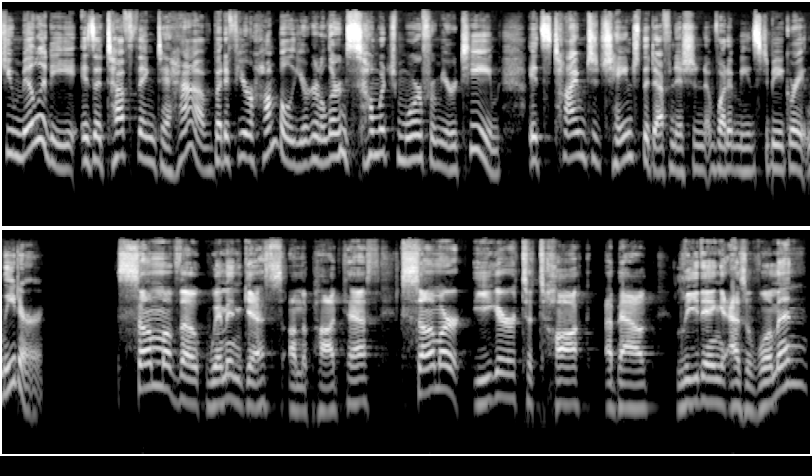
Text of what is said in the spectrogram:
humility is a tough thing to have, but if you're humble, you're going to learn so much more from your team. It's time to change the definition of what it means to be a great leader. Some of the women guests on the podcast, some are eager to talk about leading as a woman,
